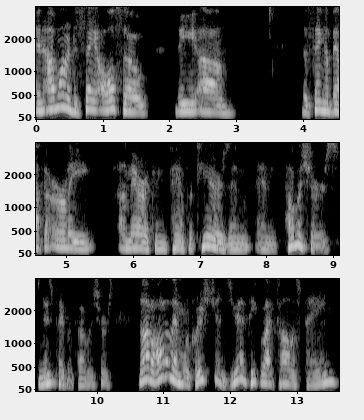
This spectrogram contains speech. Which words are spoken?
And I wanted to say also the um, the thing about the early American pamphleteers and, and publishers, newspaper publishers, not all of them were Christians. You had people like Thomas Paine.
